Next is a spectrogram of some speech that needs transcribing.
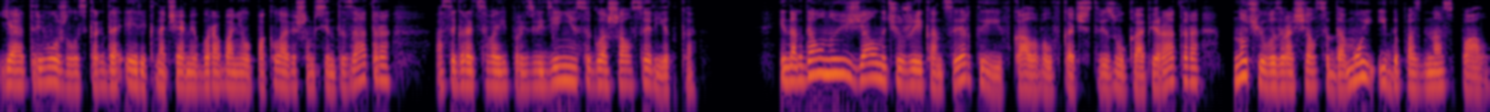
Я тревожилась, когда Эрик ночами барабанил по клавишам синтезатора, а сыграть свои произведения соглашался редко. Иногда он уезжал на чужие концерты и вкалывал в качестве звукооператора, ночью возвращался домой и допоздна спал.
